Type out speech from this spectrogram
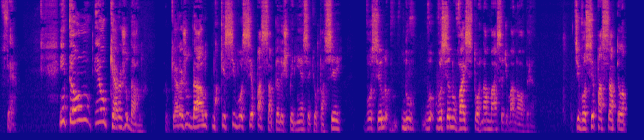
fé. Então eu quero ajudá-lo. Eu quero ajudá-lo porque se você passar pela experiência que eu passei, você não, você não vai se tornar massa de manobra. Se você passar pela,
